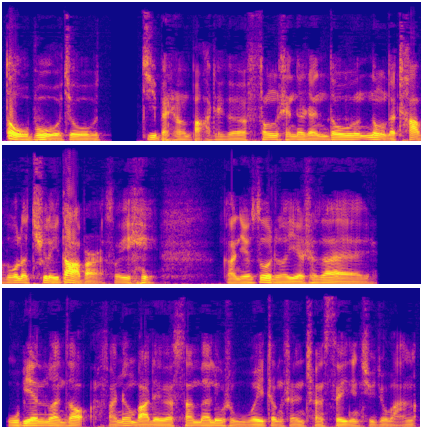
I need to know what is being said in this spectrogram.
斗部就基本上把这个封神的人都弄得差不多了，去了一大半，所以 感觉作者也是在胡编乱造，反正把这个三百六十五位正神全塞进去就完了。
